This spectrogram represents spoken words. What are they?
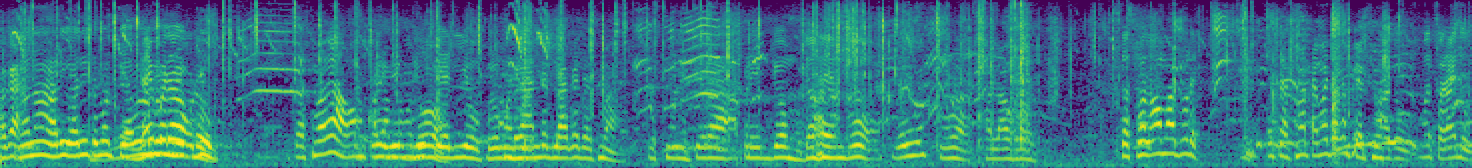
હગા. ના ના હારી હારી તમારે નહીં મજા આવે બધું. ચશ્મા ને આમ કોઈ કોઈ એક જો જો પહેરીયો પેલો મને બ્રાન્ડેડ લાગે ચશ્મા. ચશ્મા પેલા આપણે એક જો મોઢા હોય એમ જો એવું હા આ લાવ લાવ. ચશ્મા લાવો મારા જોડે. એ ચશ્મા તમે તો કેમ પહેરશો? હા તો મને પરાઈ દઉં.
